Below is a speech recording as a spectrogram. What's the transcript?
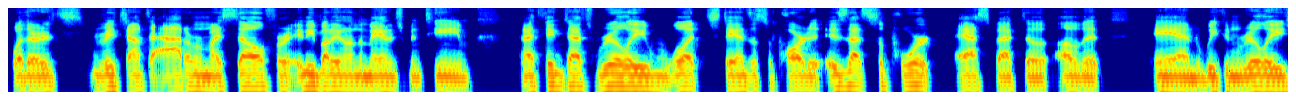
Whether it's reaching out to Adam or myself or anybody on the management team, and I think that's really what stands us apart is that support aspect of, of it, and we can really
